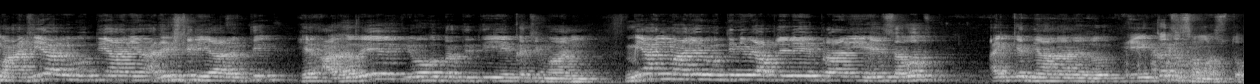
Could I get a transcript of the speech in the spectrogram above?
माझी या विभूती आणि अधिष्ठित या व्यक्ती हे आघवे योग प्रतिती एकची मानी. मी आणि माझ्या विभूतीने व्यापलेले प्राणी हे सर्वच ऐक्य ज्ञानाने जो एकच समजतो.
